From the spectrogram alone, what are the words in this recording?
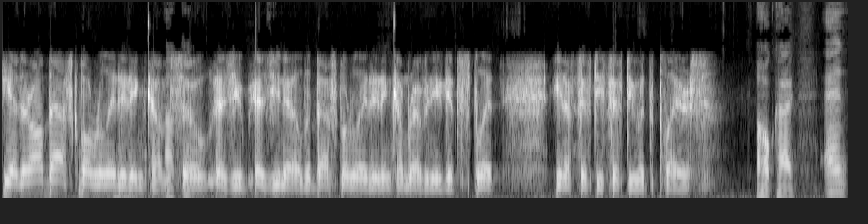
Yeah, they're all basketball related income. Okay. So as you as you know, the basketball related income revenue gets split, you know, 50-50 with the players. Okay. And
